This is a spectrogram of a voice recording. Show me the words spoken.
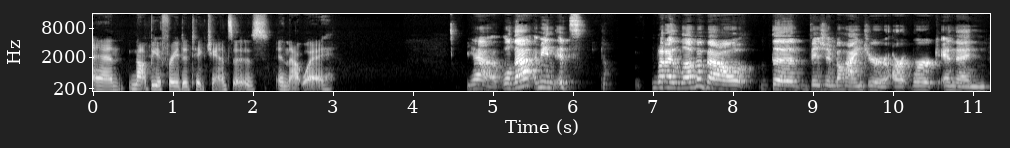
and not be afraid to take chances in that way. Yeah, well, that I mean, it's what I love about the vision behind your artwork, and then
